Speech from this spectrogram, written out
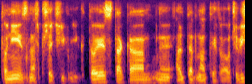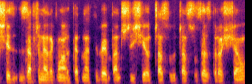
to nie jest nasz przeciwnik. To jest taka y, alternatywa. Oczywiście zawsze na taką alternatywę patrzy się od czasu do czasu zazdrością,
